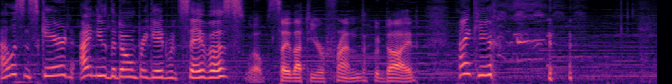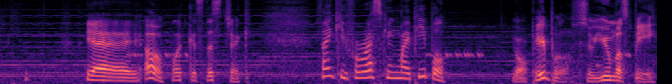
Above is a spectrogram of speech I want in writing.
I wasn't scared. I knew the Dawn Brigade would save us. Well, say that to your friend who died. Thank you. Yay. Oh, look, it's this chick. Thank you for rescuing my people. Your people? So you must be.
